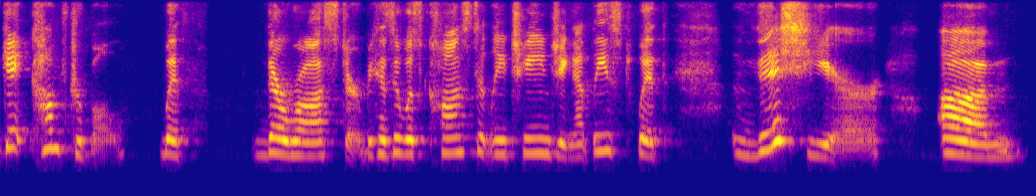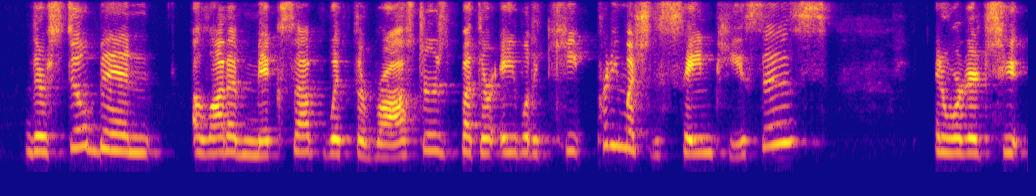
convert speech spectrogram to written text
get comfortable with their roster because it was constantly changing. At least with this year, um, there's still been a lot of mix up with the rosters, but they're able to keep pretty much the same pieces in order to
